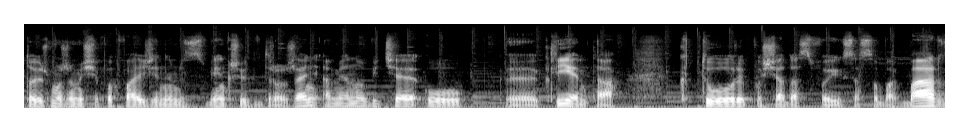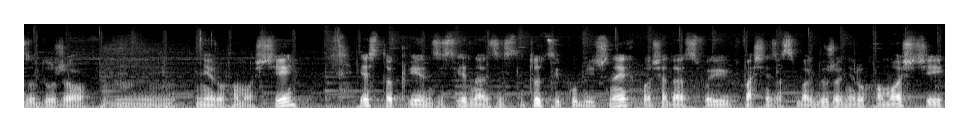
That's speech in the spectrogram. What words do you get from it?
to już możemy się pochwalić jednym z większych wdrożeń, a mianowicie u y, klienta, który posiada w swoich zasobach bardzo dużo mm, nieruchomości. Jest to klient z jedna z instytucji publicznych, posiada w swoich właśnie zasobach dużo nieruchomości,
